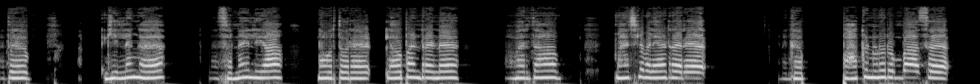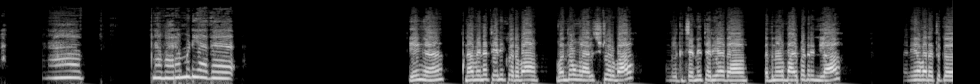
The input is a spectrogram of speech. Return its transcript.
அது இல்லங்க. நான் சொன்னேன் இல்லையா? நான் ஒருத்தவரை லவ் பண்றேன்னு. அவர் தான் மேட்ச்ல விளையாடுறாரு. எனக்கு பார்க்கணும்னு ரொம்ப ஆசை. ஆனா நான் வர முடியாது. ஏங்க நான் வேணா தேனிக்கு வரவா? வந்து உங்களை அழைச்சிட்டு வரவா? உங்களுக்கு சென்னை தெரியாதா? அதனால பயப்படுறீங்களா? தனியா வரதுக்கு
